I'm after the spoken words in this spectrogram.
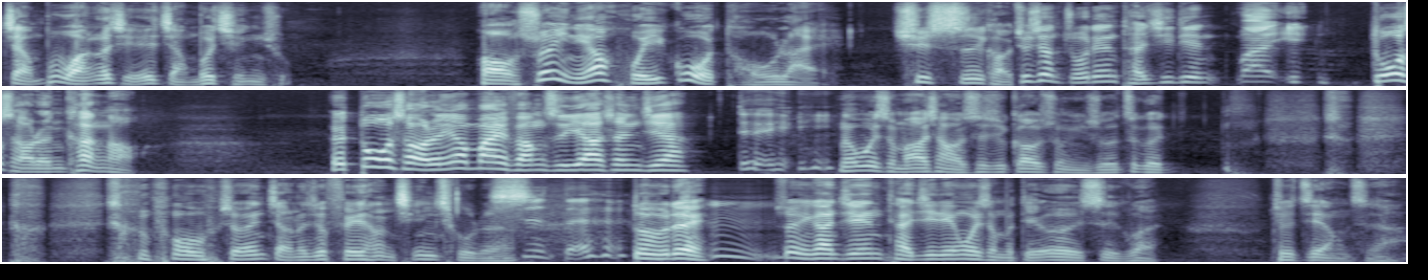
讲不完，而且也讲不清楚。哦，所以你要回过头来去思考，就像昨天台积电卖一多少人看好，有多少人要卖房子压身家？对，那为什么阿强老师就告诉你说这个？我昨天讲的就非常清楚了，是的，对不对？嗯，所以你看今天台积电为什么跌二十四块，就这样子啊。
